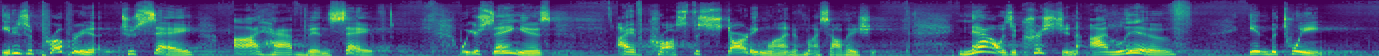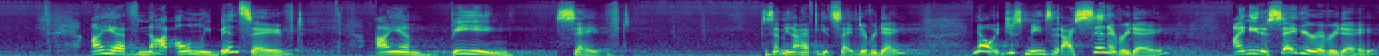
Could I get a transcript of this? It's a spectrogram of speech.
It is appropriate to say, I have been saved. What you're saying is, I have crossed the starting line of my salvation. Now, as a Christian, I live in between. I have not only been saved, I am being saved. Does that mean I have to get saved every day? No, it just means that I sin every day. I need a Savior every day.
